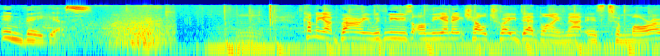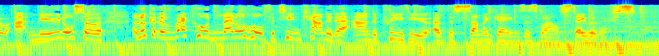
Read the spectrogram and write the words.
in Vegas. Mm. Coming up, Barry, with news on the NHL trade deadline. That is tomorrow at noon. Also, a look at the record medal haul for Team Canada and a preview of the Summer Games as well. Stay with us.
